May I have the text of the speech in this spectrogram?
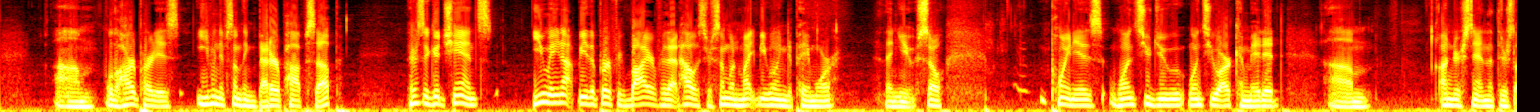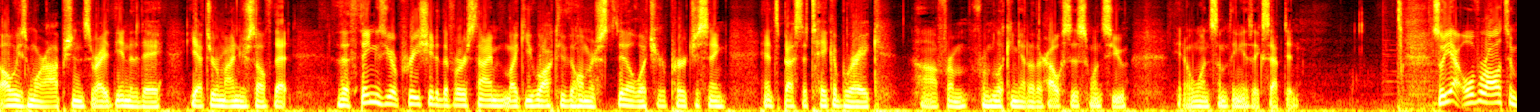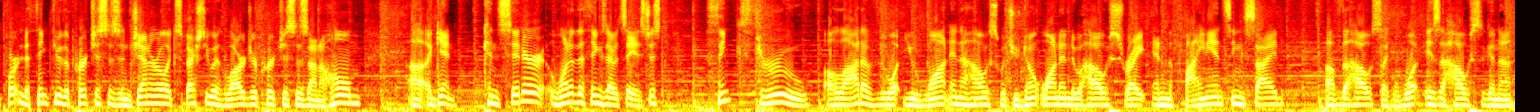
Um, well, the hard part is even if something better pops up, there's a good chance you may not be the perfect buyer for that house, or someone might be willing to pay more than you. So point is, once you do, once you are committed, um, understand that there's always more options. Right at the end of the day, you have to remind yourself that the things you appreciated the first time, like you walked through the home, are still what you're purchasing, and it's best to take a break uh, from from looking at other houses once you, you know, once something is accepted. So yeah, overall, it's important to think through the purchases in general, especially with larger purchases on a home. Uh, again, consider one of the things I would say is just think through a lot of what you want in a house, what you don't want into a house, right? And the financing side of the house, like what is a house gonna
